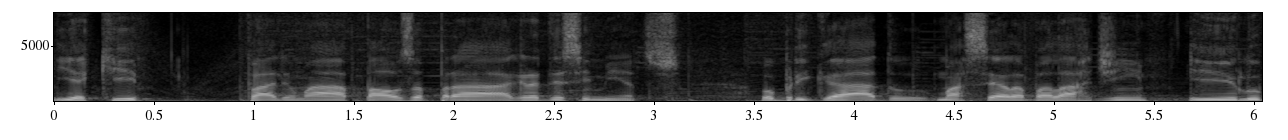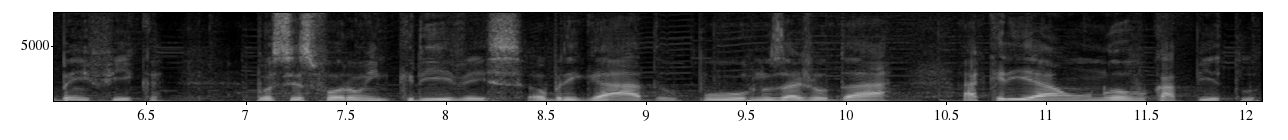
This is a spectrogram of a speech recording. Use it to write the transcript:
E aqui vale uma pausa para agradecimentos. Obrigado, Marcela Balardim e Lu Benfica. Vocês foram incríveis. Obrigado por nos ajudar a criar um novo capítulo,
